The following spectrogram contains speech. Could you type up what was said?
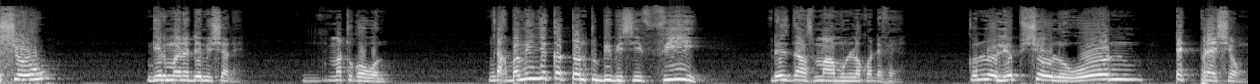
show ngir démissionner. Matu ko BBC fii résidence Mamoun la ko kon yëpp show la pression.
